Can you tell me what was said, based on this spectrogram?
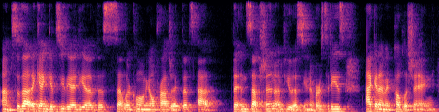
Um, so that again gives you the idea of this settler colonial project that's at the inception of US universities, academic publishing,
